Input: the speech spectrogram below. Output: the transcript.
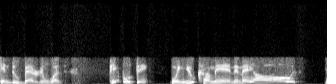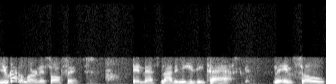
can do better than what people think. When you come in and they always, you got to learn this offense, and that's not an easy task. And so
